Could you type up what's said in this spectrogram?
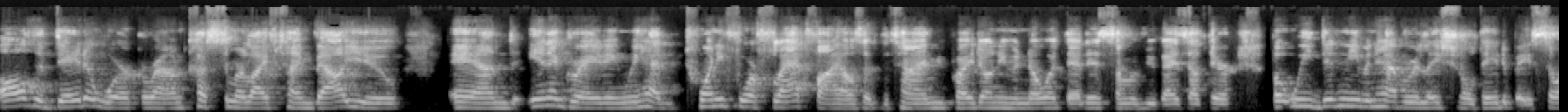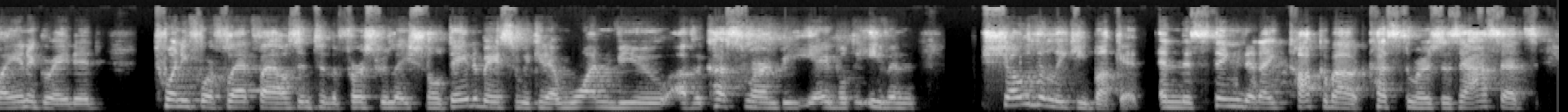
all the data work around customer lifetime value and integrating. We had 24 flat files at the time. You probably don't even know what that is, some of you guys out there, but we didn't even have a relational database. So I integrated 24 flat files into the first relational database so we could have one view of the customer and be able to even show the leaky bucket. And this thing that I talk about customers as assets,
